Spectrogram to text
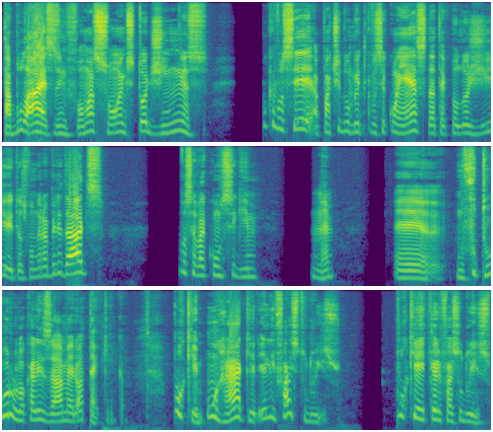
tabular essas informações todinhas. Porque você, a partir do momento que você conhece da tecnologia e das vulnerabilidades, você vai conseguir, né, é, no futuro, localizar a melhor técnica. Porque um hacker ele faz tudo isso. Por que, que ele faz tudo isso?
